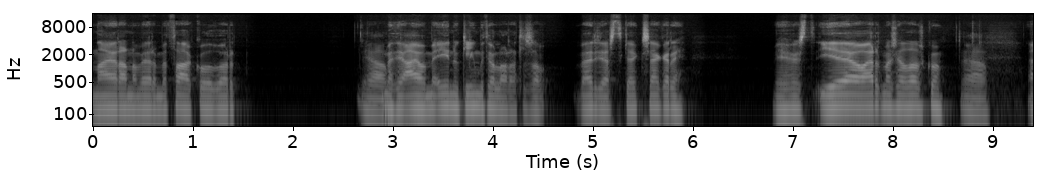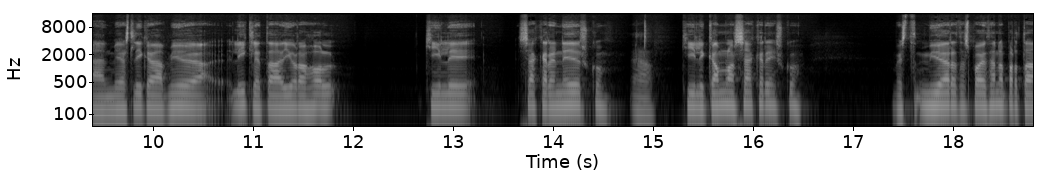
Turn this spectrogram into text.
nær hann að vera með það góð vörð Já, með því að æfa með einu glímuþjólar alltaf að verjast gegn Shakari mér finnst, ég á erð með sjá það sko. Já, en mér finnst líka mjög líklegt að Jóra Hall kýli Shakari niður sko. Já, kýli gamlan Shakari sko finnst mjög erð að spá í þennan bara,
